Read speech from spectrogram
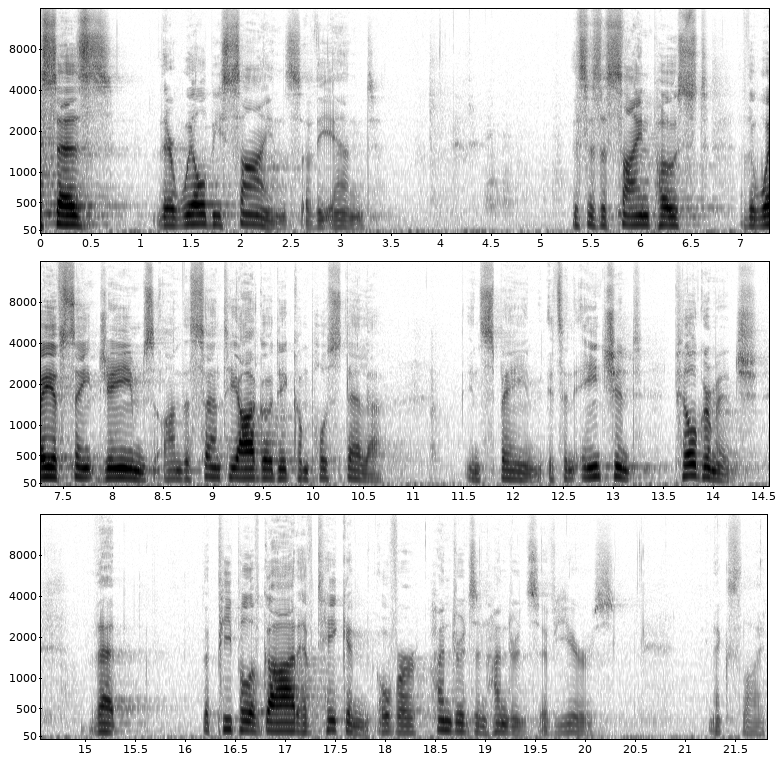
says there will be signs of the end. This is a signpost of the way of St. James on the Santiago de Compostela in Spain. It's an ancient pilgrimage that the people of God have taken over hundreds and hundreds of years. Next slide.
